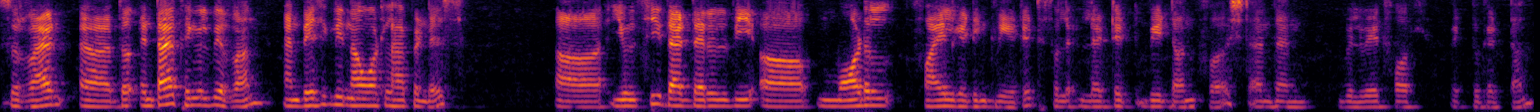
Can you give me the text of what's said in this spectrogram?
So ran, uh, the entire thing will be run. And basically now what will happen is uh, you'll see that there will be a model file getting created. So let, let it be done first and then we'll wait for it to get done.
